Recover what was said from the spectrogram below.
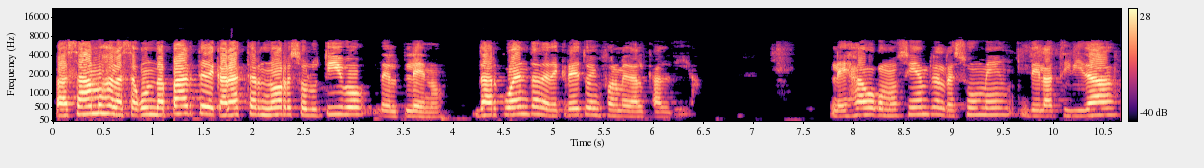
Pasamos a la segunda parte de carácter no resolutivo del Pleno. Dar cuenta de decreto e informe de alcaldía. Les hago, como siempre, el resumen de la actividad,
